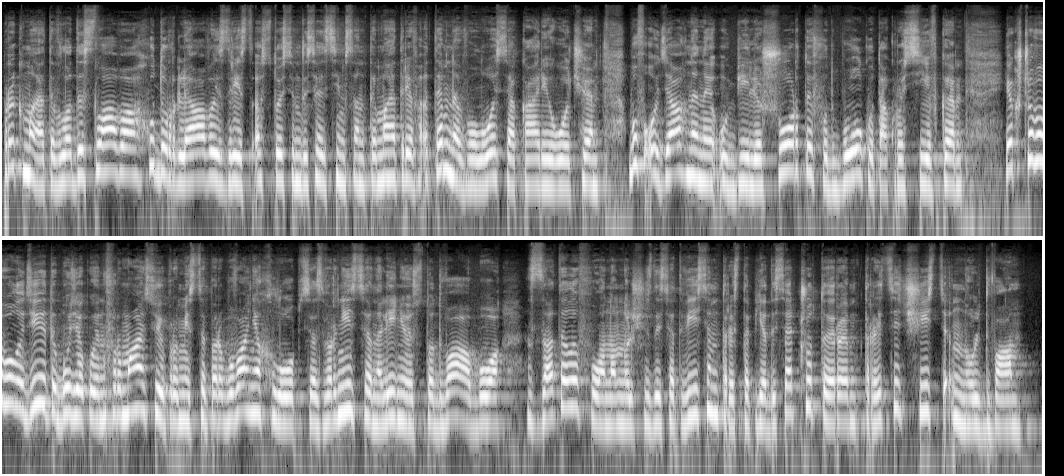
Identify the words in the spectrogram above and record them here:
Прикмети Владислава худорлявий, зріст 177 сантиметрів, темне волосся, карі очі. Був одягнений у білі шорти, футболку та кросівки. Якщо ви володієте будь-якою інформацією про місце перебування хлопця, зверніться на лінію 102 або за телефоном 068 354 3602.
